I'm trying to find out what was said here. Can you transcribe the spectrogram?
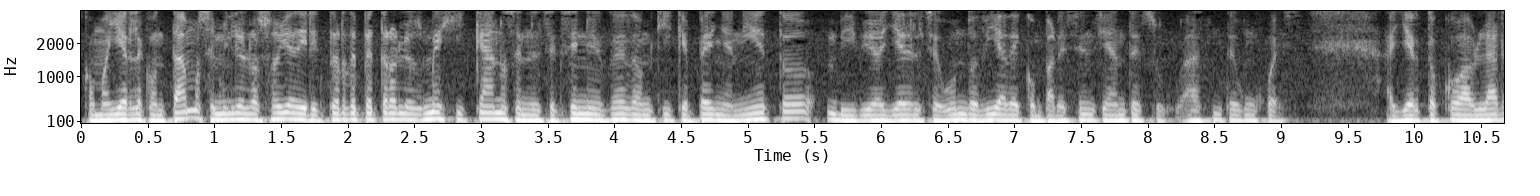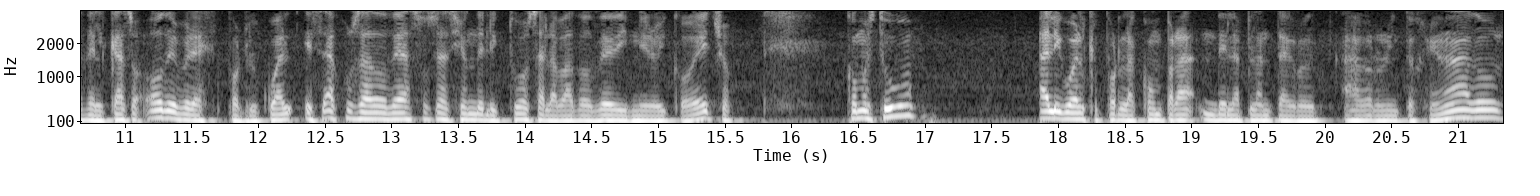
Como ayer le contamos, Emilio Lozoya, director de Petróleos Mexicanos en el sexenio de Don Quique Peña Nieto, vivió ayer el segundo día de comparecencia ante, su, ante un juez. Ayer tocó hablar del caso Odebrecht, por el cual es acusado de asociación delictuosa, lavado de dinero y cohecho. ¿Cómo estuvo? Al igual que por la compra de la planta agro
